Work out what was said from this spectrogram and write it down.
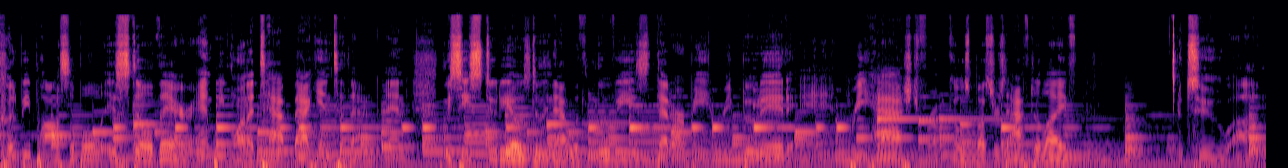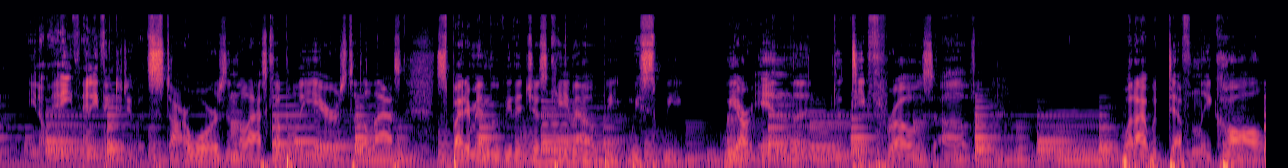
could be possible is still there, and we want to tap back into that. And we see studios doing that with movies that are being rebooted and rehashed from Ghostbusters Afterlife to um, you know any anything to do with Star Wars in the last couple of years to the last Spider-Man movie that just came out. We we we we are in the, the deep throes of what I would definitely call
